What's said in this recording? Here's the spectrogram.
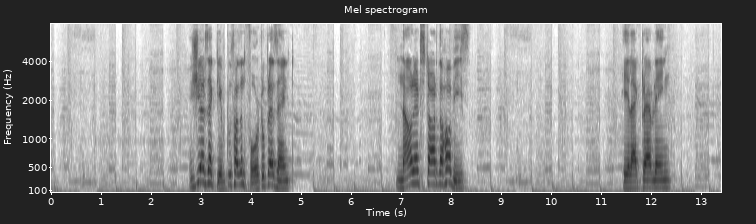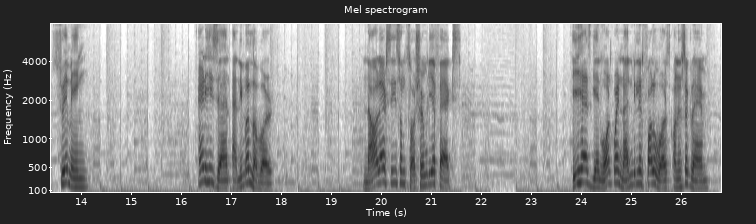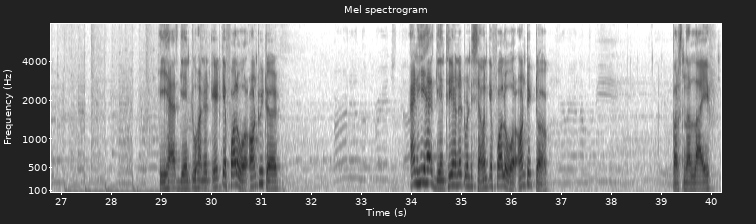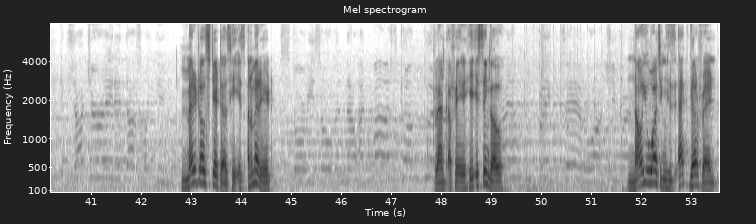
Years active 2004 to present. Now let's start the hobbies. He like traveling, swimming, and he's an animal lover. Now let's see some social media facts. He has gained 1.9 million followers on Instagram. He has gained 208k followers on Twitter. And he has gained 327k followers on TikTok. Personal life Marital status He is unmarried. Current affair He is single. Now you're watching his ex-girlfriend.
